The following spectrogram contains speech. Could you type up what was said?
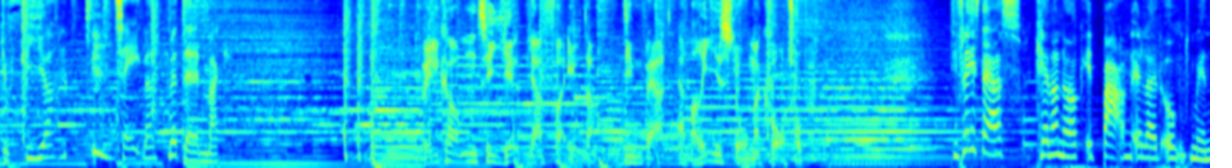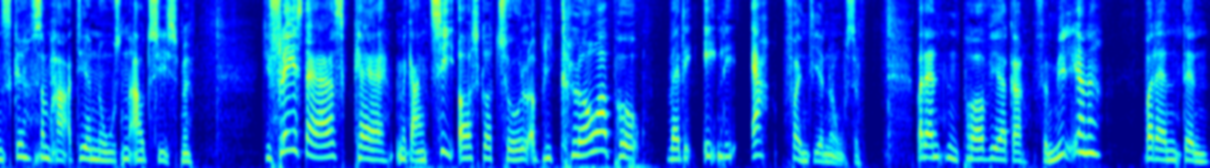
Radio 4 taler med Danmark. Velkommen til Hjælp jer forældre. Din vært er Marie Sloma Kvartrup. De fleste af os kender nok et barn eller et ungt menneske, som har diagnosen autisme. De fleste af os kan med garanti også godt tåle at blive klogere på, hvad det egentlig er for en diagnose. Hvordan den påvirker familierne, hvordan, den,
